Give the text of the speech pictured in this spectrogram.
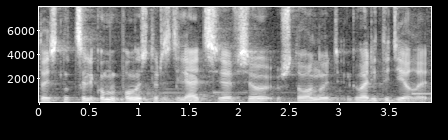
то есть ну, целиком и полностью разделять э, все, что оно говорит и делает.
